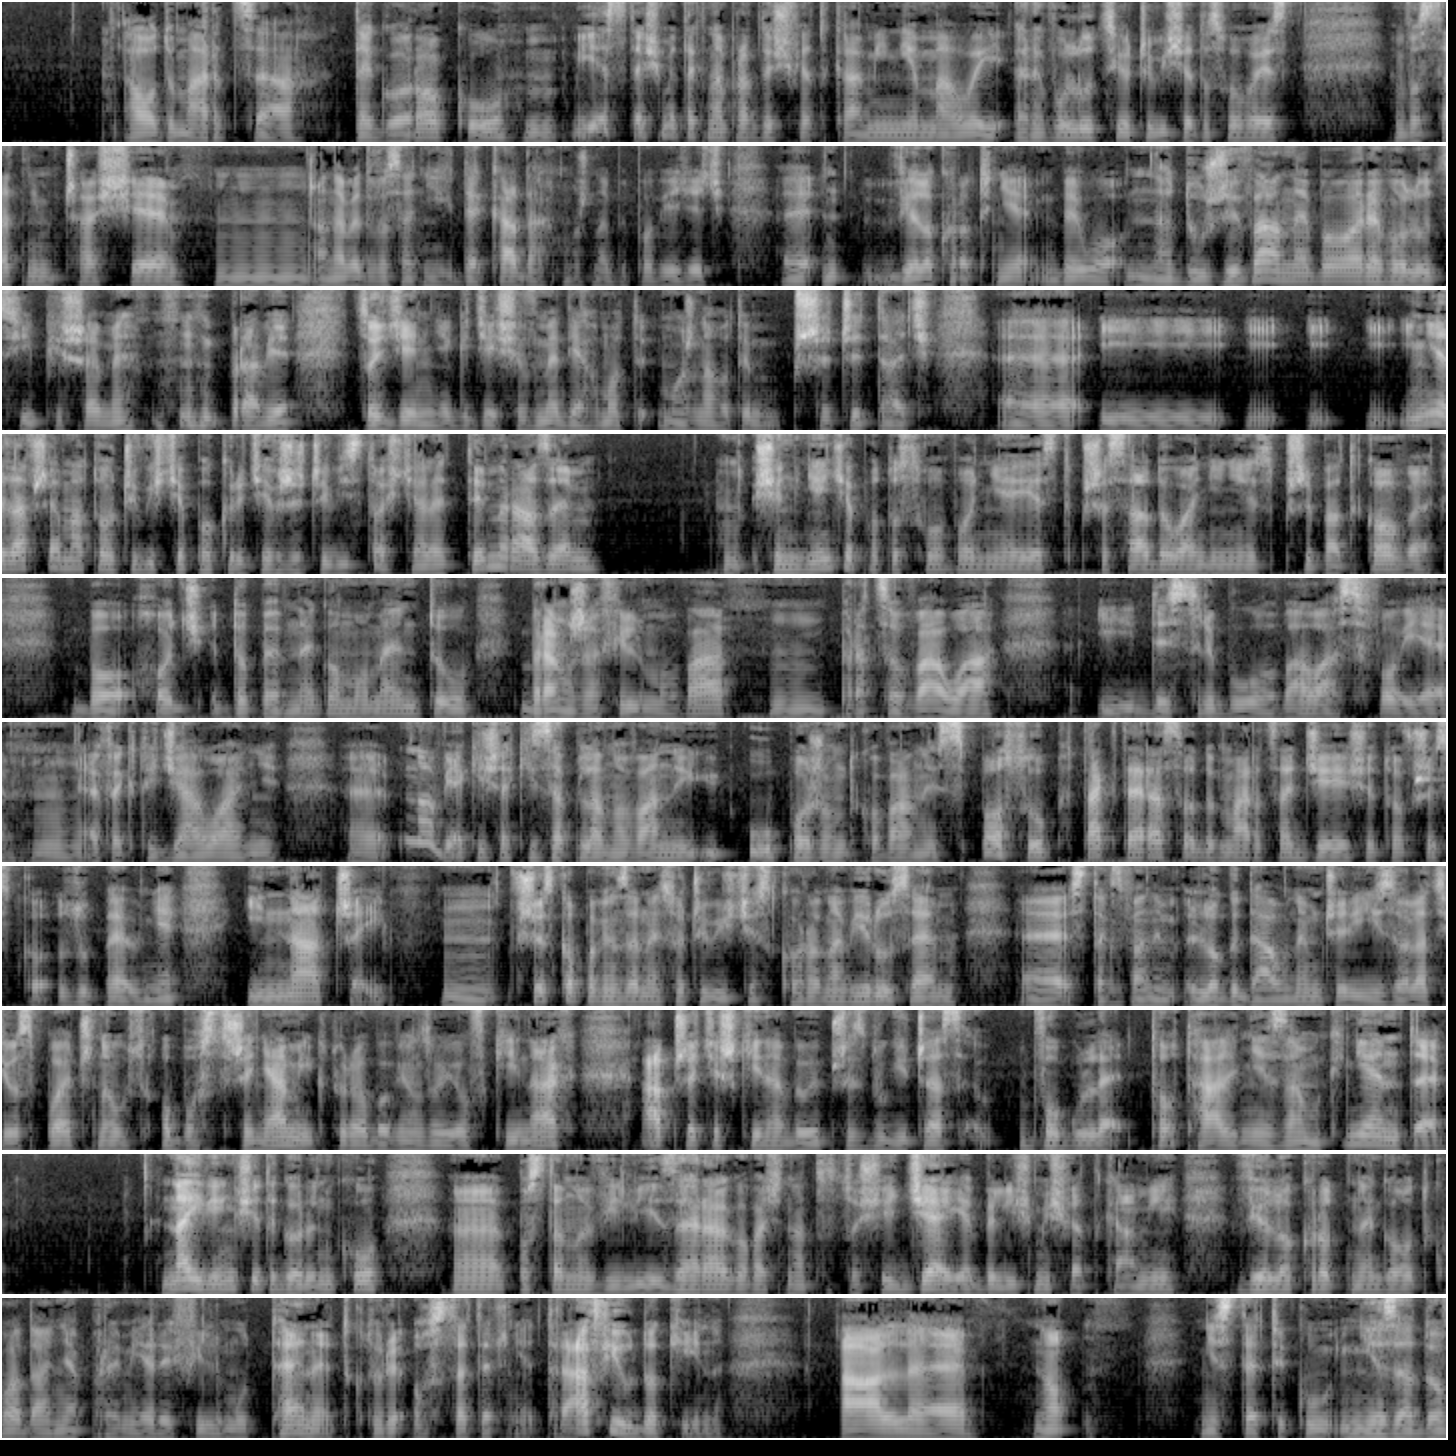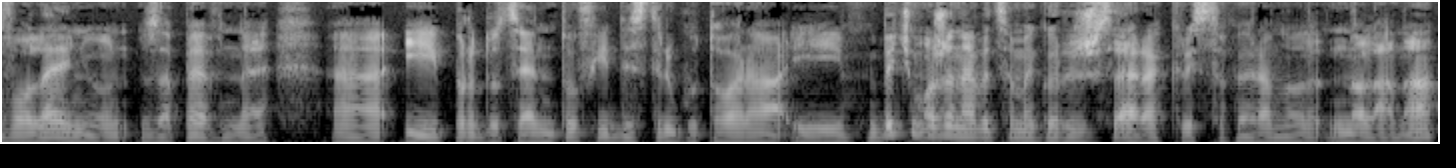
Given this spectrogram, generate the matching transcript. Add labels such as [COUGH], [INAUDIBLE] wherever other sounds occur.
A od marca tego roku jesteśmy tak naprawdę świadkami niemałej rewolucji. Oczywiście to słowo jest w ostatnim czasie, mm, a nawet w ostatnich dekadach, można by powiedzieć, e, wielokrotnie było nadużywane, bo o rewolucji piszemy [LAUGHS] prawie codziennie gdzieś w mediach można o tym przeczytać e, i, i, i, i nie zawsze ma to oczywiście pokrycie w rzeczywistości, ale tym razem Sięgnięcie po to słowo nie jest przesadą ani nie jest przypadkowe, bo choć do pewnego momentu branża filmowa hmm, pracowała i dystrybuowała swoje hmm, efekty działań e, no, w jakiś taki zaplanowany i uporządkowany sposób, tak teraz od marca dzieje się to wszystko zupełnie inaczej. Mm, wszystko powiązane jest oczywiście z koronawirusem, e, z tak zwanym lockdownem, czyli izolacją społeczną, z obostrzeniami, które obowiązują w kinach, a przecież kina były przez długi czas w ogóle totalnie zamknięte. Najwięksi tego rynku e, postanowili zareagować na to, co się dzieje. Byliśmy świadkami wielokrotnego odkładania premiery filmu Tenet, który ostatecznie trafił do kin, ale no, niestety ku niezadowoleniu zapewne e, i producentów, i dystrybutora, i być może nawet samego reżysera Christophera Nolana.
